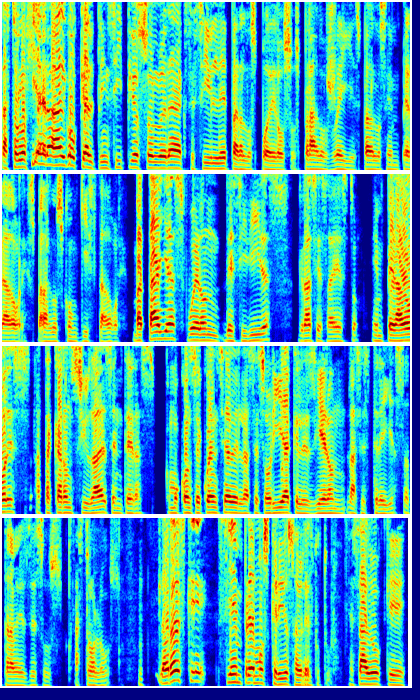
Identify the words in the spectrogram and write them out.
La astrología era algo que al principio solo era accesible para los poderosos, para los reyes, para los emperadores, para los conquistadores. Batallas fueron decididas gracias a esto. Emperadores atacaron ciudades enteras como consecuencia de la asesoría que les dieron las estrellas a través de sus astrólogos. La verdad es que siempre hemos querido saber el futuro. Es algo que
